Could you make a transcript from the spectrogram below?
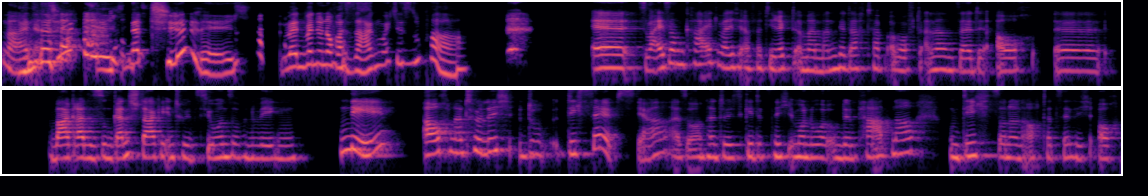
Nein. Natürlich, natürlich. Wenn, wenn du noch was sagen möchtest, super. Äh, Zweisamkeit, weil ich einfach direkt an meinen Mann gedacht habe, aber auf der anderen Seite auch äh, war gerade so eine ganz starke Intuition, so von wegen, nee, auch natürlich du dich selbst, ja. Also natürlich, es geht jetzt nicht immer nur um den Partner, um dich, sondern auch tatsächlich auch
